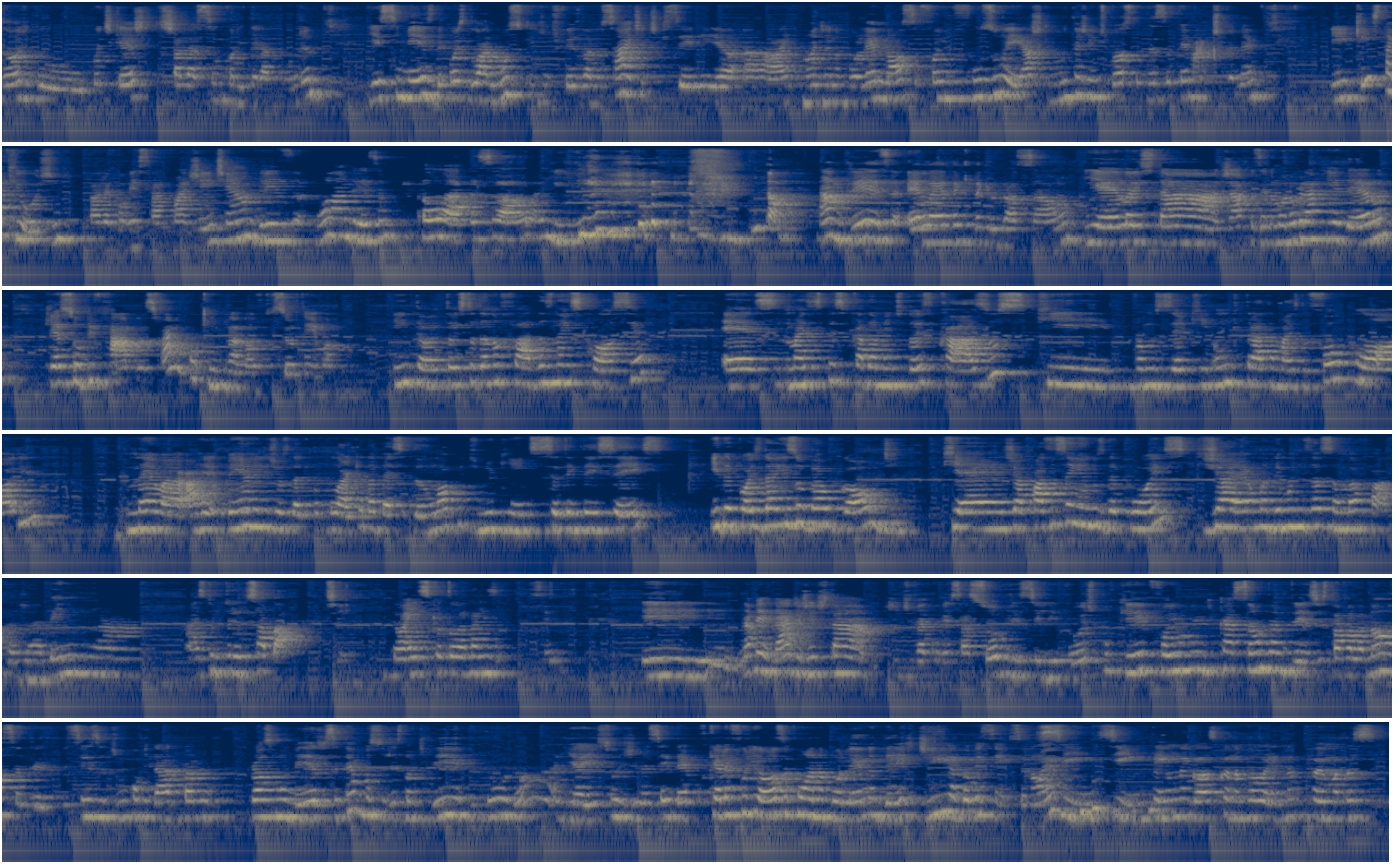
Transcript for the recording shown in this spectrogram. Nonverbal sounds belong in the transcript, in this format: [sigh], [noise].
episódio do podcast 5 com a Literatura. E esse mês, depois do anúncio que a gente fez lá no site, de que seria a irmã de Ana Bolena, nossa, foi um fuzuê. Acho que muita gente gosta dessa temática, né? E quem está aqui hoje para conversar com a gente é a Andresa. Olá, Andresa. Olá, pessoal. A Lívia. [laughs] então, a Andresa, ela é daqui da graduação e ela está já fazendo a monografia dela, que é sobre fadas. Fala um pouquinho para nós do seu tema. Então, eu estou estudando fadas na Escócia, é, mais especificadamente dois casos, que vamos dizer que um que trata mais do folclore né, a, a, bem a religiosidade popular, que é da Bessie Dunlop, de 1576, e depois da Isabel Gold, que é já quase 100 anos depois, já é uma demonização da fada, já é bem a, a estrutura do sabá. Sim. Então é isso que eu estou analisando. E, na verdade, a gente, tá, a gente vai conversar sobre esse livro hoje porque foi uma indicação da Andressa. Eu estava lá, nossa, Andressa, preciso de um convidado para o próximo mês. Você tem alguma sugestão de livro e tudo? Ah, e aí surgiu essa ideia, porque ela é furiosa com Ana Bolena desde a adolescência, não é? Sim, sim. Tem um negócio com Ana Bolena, foi uma das.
